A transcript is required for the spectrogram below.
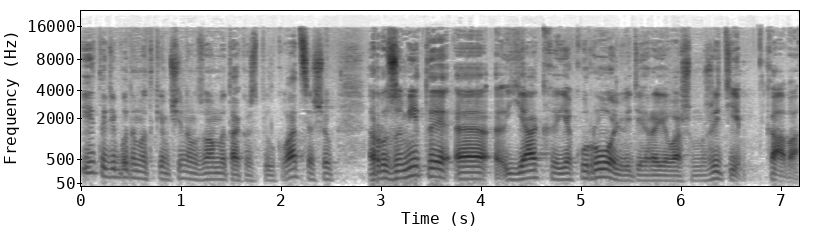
І тоді будемо таким чином з вами також спілкуватися, щоб розуміти, е, як, яку роль відіграє в вашому житті кава.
